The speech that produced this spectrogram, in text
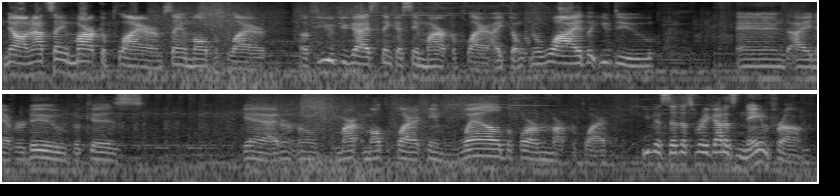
No, I'm not saying Markiplier, I'm saying multiplier. A few of you guys think I say Markiplier. I don't know why, but you do. And I never do, because... Yeah, I don't know. Mar multiplier came well before Markiplier. He even said that's where he got his name from.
